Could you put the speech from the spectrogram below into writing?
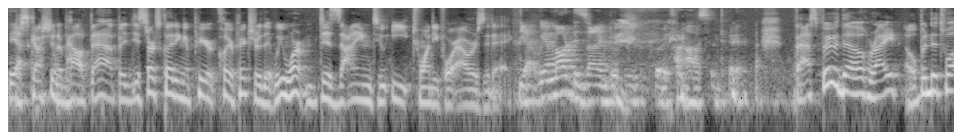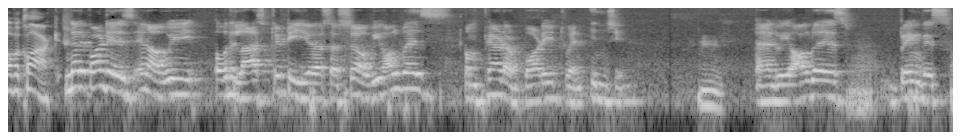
yeah. discussion about that. But it starts creating a clear, clear picture that we weren't designed to eat 24 hours a day. Yeah, we are not designed to eat 24 hours a day. Fast food, though, right? Open to 12 o'clock. Now, the point is, you know, we, over the last 50 years or so, we always compared our body to an engine Mm. And we always bring this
